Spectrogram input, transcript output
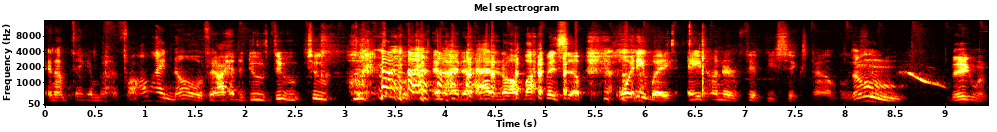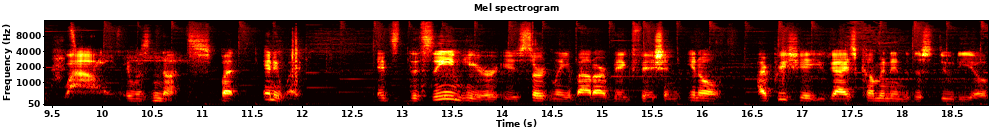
And I'm thinking about if all I know, if I had to do do two, and I'd have had it all by myself. Well, anyway, 856 pound bluefin. Oh, big one. wow. It was nuts. But anyway, it's the theme here is certainly about our big fish, and you know, I appreciate you guys coming into the studio.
